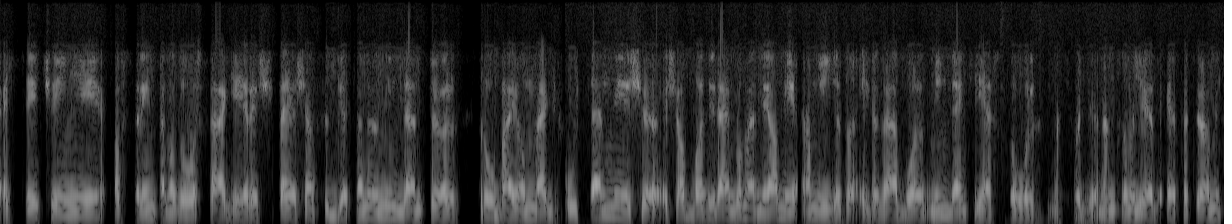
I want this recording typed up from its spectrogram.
egy Széchenyi, azt szerintem az országért, és teljesen függetlenül mindentől próbáljon meg úgy tenni, és, és abba az irányba menni, ami, ami így az, igazából mindenkihez szól. Hogy nem tudom, hogy érthető, amit,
